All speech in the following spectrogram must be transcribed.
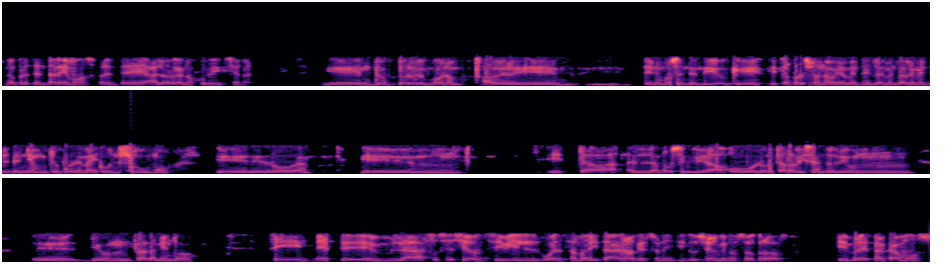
lo presentaremos frente al órgano jurisdiccional. Eh, doctor, bueno, a ver, eh, tenemos entendido que esta persona obviamente lamentablemente tenía mucho problema de consumo eh, de droga. Eh, ¿Está la posibilidad o lo está realizando de un, de un tratamiento? Sí, este, la Asociación Civil Buen Samaritano, que es una institución que nosotros siempre destacamos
